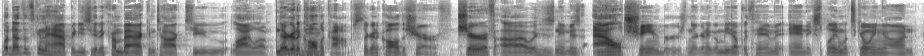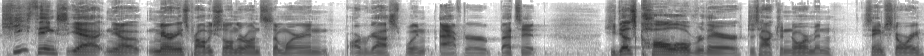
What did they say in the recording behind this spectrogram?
But nothing's going to happen. He's going to come back and talk to Lila. And they're going to call the cops. They're going to call the sheriff. Sheriff, uh, his name is Al Chambers, and they're going to go meet up with him and explain what's going on. He thinks, yeah, you know, Marion's probably still on the run somewhere, and Arbogast went after her. That's it. He does call over there to talk to Norman. Same story.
